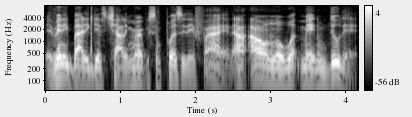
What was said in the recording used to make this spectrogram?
if anybody gives Charlie Murphy some pussy, they fired. I, I don't know what made him do that.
